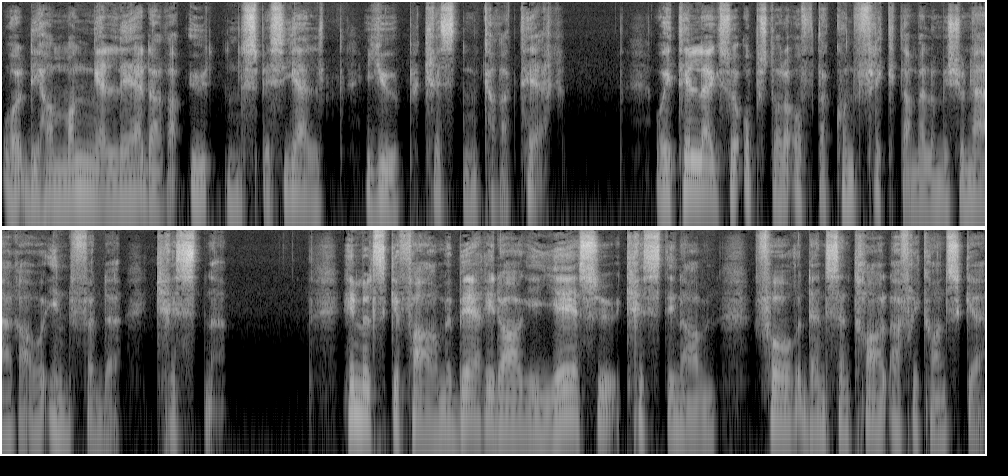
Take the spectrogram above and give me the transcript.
og de har mange ledere uten spesielt djup kristen karakter. Og I tillegg så oppstår det ofte konflikter mellom misjonærer og innfødde kristne. Himmelske Far, vi ber i dag i Jesu Kristi navn for Den sentralafrikanske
